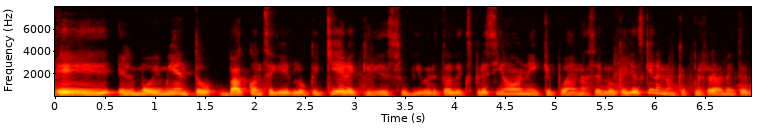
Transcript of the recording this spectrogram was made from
eh, el movimiento va a conseguir lo que quiere, que es su libertad de expresión y que puedan hacer lo que ellos quieren, aunque pues realmente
